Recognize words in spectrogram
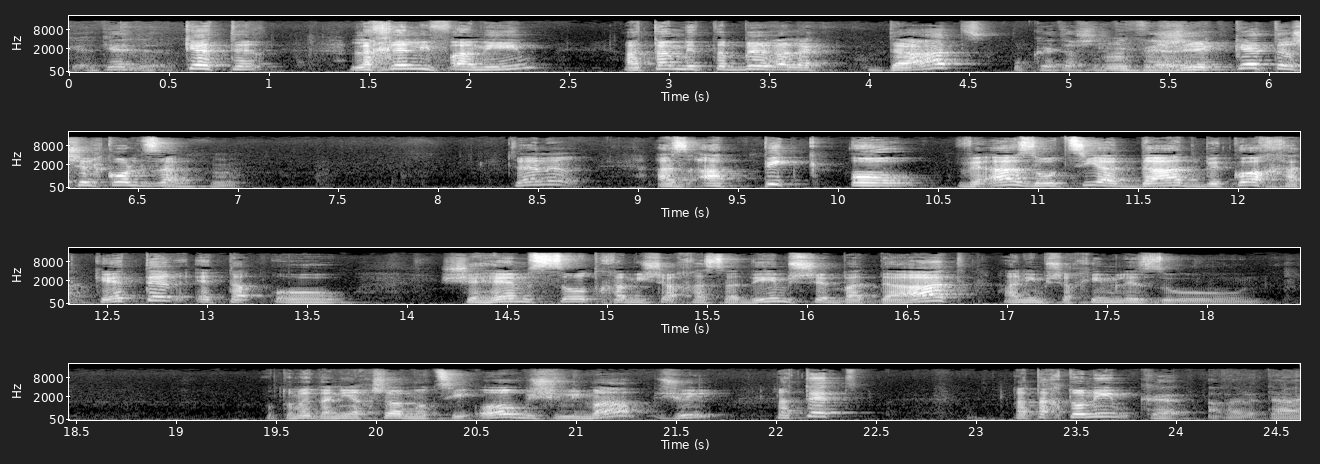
כתר. כתר. לכן לפעמים אתה מדבר על הדעת, הוא כתר של תפארת. של כל זה. בסדר? אז הפיק אור, ואז הוציא הדעת בכוח הכתר את האור, שהם סוד חמישה חסדים שבדעת הנמשכים לזון. זאת אומרת, אני עכשיו מוציא אור בשביל מה? בשביל לתת לתחתונים. כן, אבל אתה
